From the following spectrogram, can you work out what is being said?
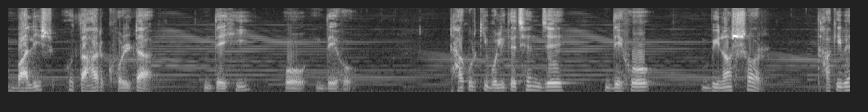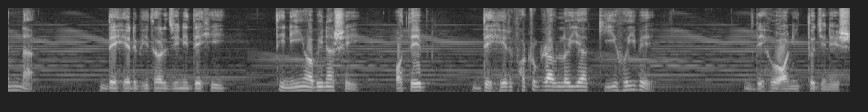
বালিশ ও তাহার খোলটা দেহি ও দেহ। ঠাকুর কি বলিতেছেন যে, দেহ বিনশ্বর, থাকিবেন না। দেহের ভিতর যিনি দেহি, তিনিই অবিনাশী। অতএব দেহের ফটোগ্রাফ লইয়া কি হইবে? দেহ অনিত্য জিনিস,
